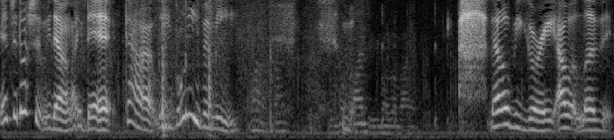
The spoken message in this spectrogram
Andrew, don't shoot me down like that. Godly, believe in me. Oh, fine. We'll find you. We'll go buy it. That would be great. I would love it.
